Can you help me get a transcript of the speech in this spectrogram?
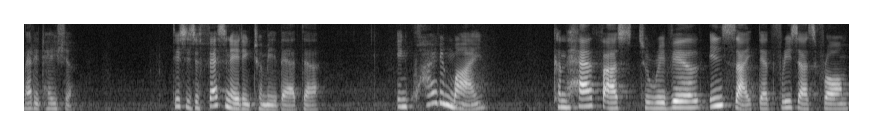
meditation. This is fascinating to me that uh, inquiring mind can help us to reveal insight that frees us from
